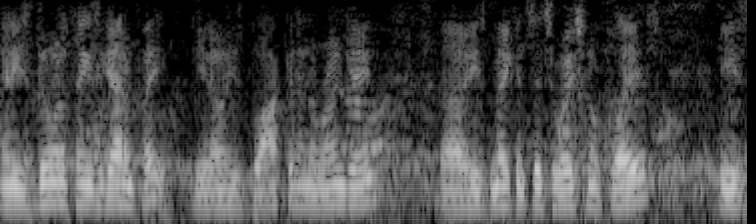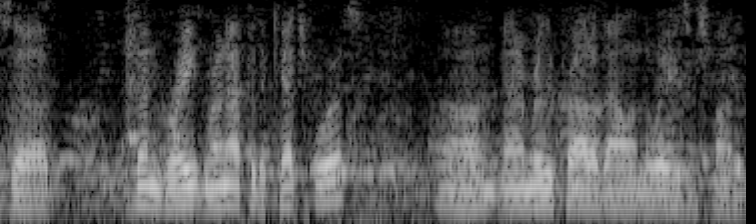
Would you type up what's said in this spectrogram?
and he's doing the things that got him paid. You know, he's blocking in the run game. Uh, he's making situational plays. He's uh, done great run after the catch for us. Um, and I'm really proud of Allen the way he's responded.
